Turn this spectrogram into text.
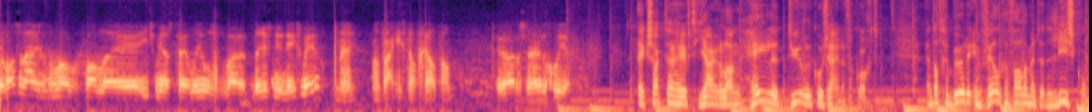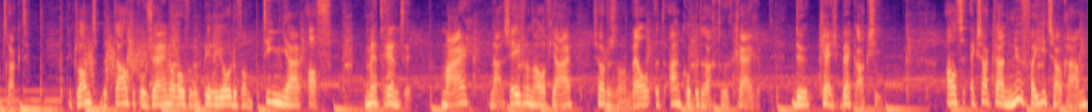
Er was een eigen vermogen van eh, iets meer dan 2 miljoen, maar er is nu niks meer. Nee. Want waar is dat geld dan? Ja, dat is een hele goeie. Exacta heeft jarenlang hele dure kozijnen verkocht. En dat gebeurde in veel gevallen met een leasecontract. De klant betaalt de kozijnen over een periode van 10 jaar af, met rente. Maar na 7,5 jaar zouden ze dan wel het aankoopbedrag terugkrijgen. De cashback-actie. Als Exacta nu failliet zou gaan,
